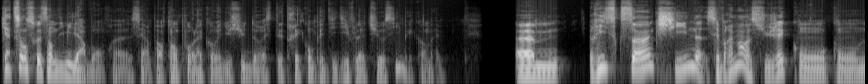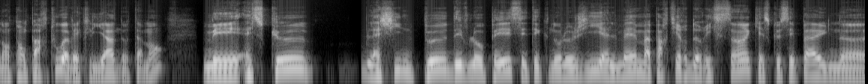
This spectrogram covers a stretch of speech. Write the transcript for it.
470 milliards. Bon, euh, c'est important pour la Corée du Sud de rester très compétitif là-dessus aussi, mais quand même. Euh, risque 5, Chine, c'est vraiment un sujet qu'on entend partout avec l'IA notamment. Mais est-ce que la Chine peut développer ses technologies elle-même à partir de 5 Est-ce que c'est pas une, euh,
